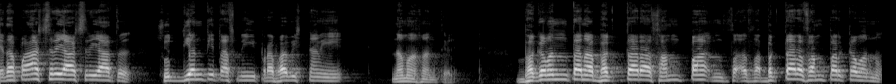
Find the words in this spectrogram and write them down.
ಯದಪಾಶ್ರಯಾಶ್ರಯಾತ್ ಶುದ್ಧಂತಿ ತಸ್ಮಿ ಪ್ರಭವಿಷ್ಣವೇ ನಮಃ ಅಂತೇಳಿ. ಭಗವಂತನ ಭಕ್ತರ ಸಂಪ ಭಕ್ತರ ಸಂಪರ್ಕವನ್ನು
